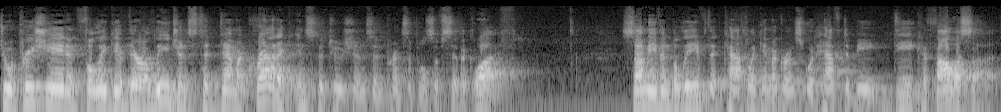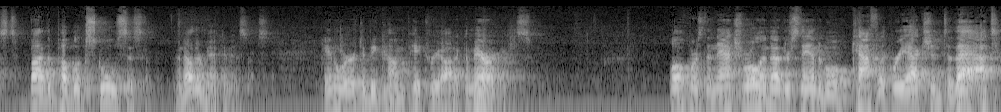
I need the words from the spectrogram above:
to appreciate and fully give their allegiance to democratic institutions and principles of civic life. Some even believed that Catholic immigrants would have to be de Catholicized by the public school system and other mechanisms in order to become patriotic Americans. Well, of course, the natural and understandable Catholic reaction to that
